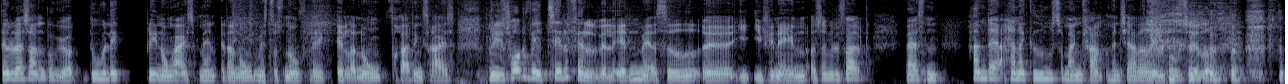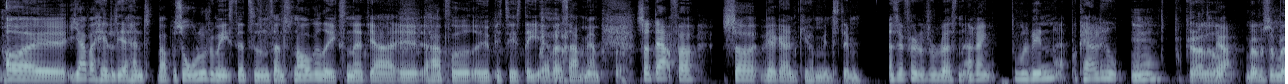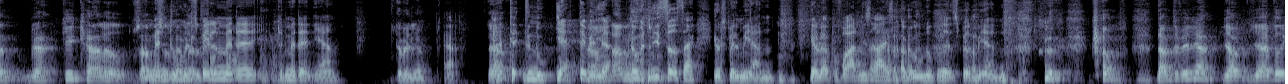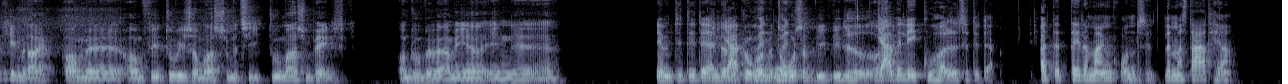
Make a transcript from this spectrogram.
Det vil være sådan, du gjorde. Du vil ikke blive nogen Iceman, eller nogen Mr. Snowflake, eller nogen forretningsrejse. Men jeg tror, du ved et tilfælde vil ende med at sidde øh, i, i finalen, og så vil folk være sådan, ham der, han har givet mig så mange kram, mens jeg har været inde på hotellet. og øh, jeg var heldig, at han var på solo det meste af tiden, så han snorkede ikke sådan, at jeg øh, har fået øh, PTSD af at være sammen med ham. Så derfor, så vil jeg gerne give ham min stemme. Altså, jeg føler, du vil være sådan, Aring, du vil vinde på kærlighed. Mm, på kærlighed. Ja. Men hvis simpelthen, ja, giv kærlighed på samme Men tid du vil spille med, det, med den jern. Det vil jeg. Ja. Ja. Ja. det, det nu. Ja, det vil Nå, jeg. nå, men- Du har lige siddet og sagt, jeg vil spille med hjernen. Jeg vil være på forretningsrejse, og vil 100% spille med hjernen. Kom. Men det vil jeg. jeg. Jeg ved ikke helt med dig, om, øh, om fordi du viser meget sympati. Du er meget sympatisk. Om du vil være mere en... Øh, Jamen, det er det der. en der vil gå rundt med dårlig samvittighed. jeg så- vil ikke kunne holde til det der. Og det, det er der mange grunde til. Lad mig starte her.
